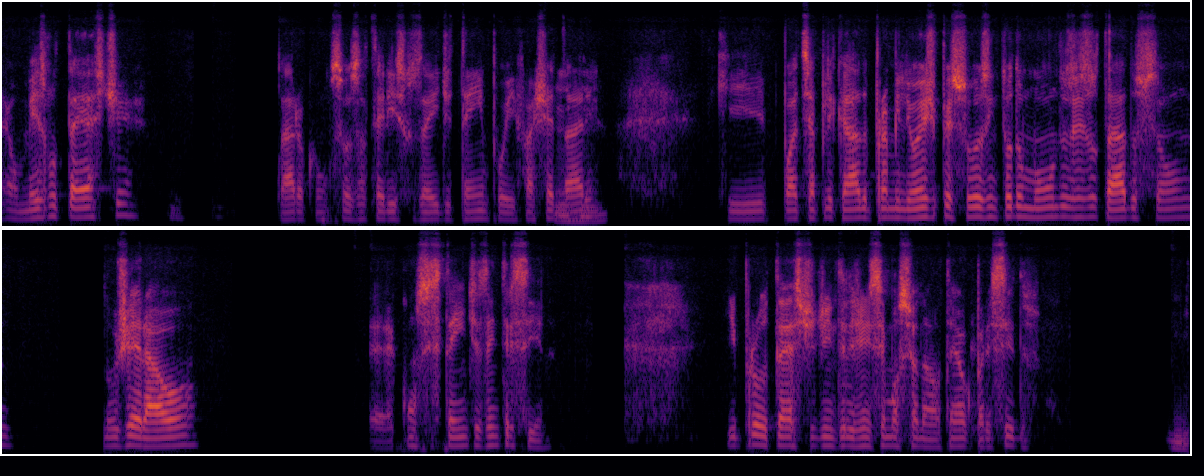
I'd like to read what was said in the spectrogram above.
É o mesmo teste, claro, com seus asteriscos aí de tempo e faixa etária, uhum. que pode ser aplicado para milhões de pessoas em todo o mundo. Os resultados são, no geral, é, consistentes entre si. Né? E para o teste de inteligência emocional, tem algo parecido? Hum.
